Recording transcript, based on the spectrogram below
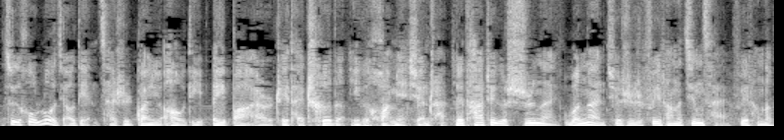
最后落脚点才是关于奥迪 A8L 这台车的一个画面宣传。所以他这个诗呢，文案确实是非常的精彩，非常的。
